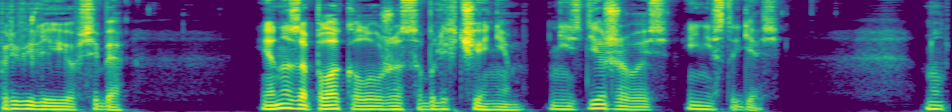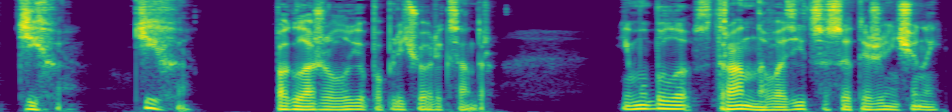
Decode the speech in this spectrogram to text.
привели ее в себя. И она заплакала уже с облегчением, не сдерживаясь и не стыдясь. «Ну, тихо, тихо», — поглаживал ее по плечу Александр. Ему было странно возиться с этой женщиной,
